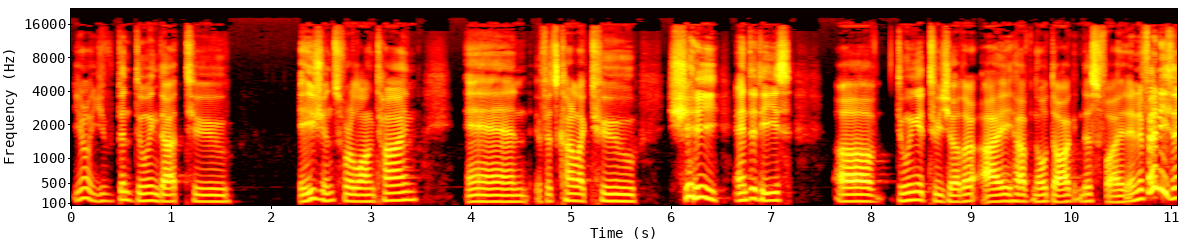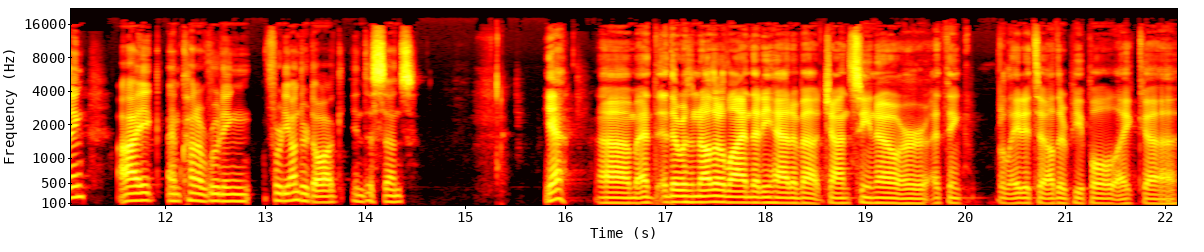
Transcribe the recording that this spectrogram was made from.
you know you've been doing that to asians for a long time and if it's kind of like two shitty entities uh doing it to each other i have no dog in this fight and if anything i am kind of rooting for the underdog in this sense Yeah. Um, and, and there was another line that he had about John Cena, or I think related to other people like uh,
